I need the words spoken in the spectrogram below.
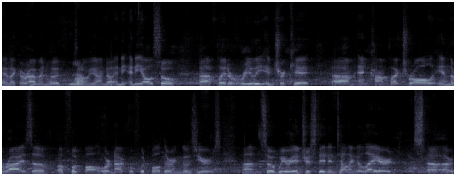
like a Robin Hood, yeah. and, he, and he also uh, played a really intricate um, and complex role in the rise of, of football or narco football during those years. Um, so we were interested in telling a layered, uh,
